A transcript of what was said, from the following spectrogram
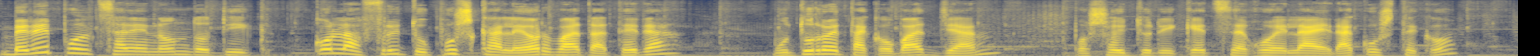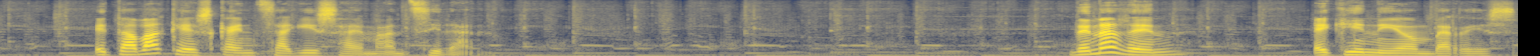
Bere poltzaren ondotik kola fritu puska lehor bat atera, muturretako bat jan, posoiturik ez zegoela erakusteko, eta bake eskaintza gisa eman zidan. Dena den, ekin nion berriz.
